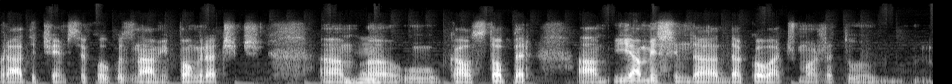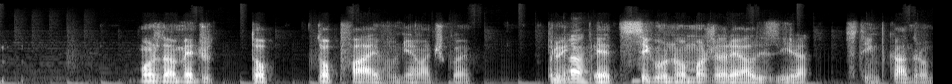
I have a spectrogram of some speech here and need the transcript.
vrat vratit će im se koliko znam i Pongračić um, uh, u, kao stoper. Um, ja mislim da, da Kovač može tu možda među top, top 5 u Njemačkoj. Prvi pet sigurno može realizirati s tim kadrom.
